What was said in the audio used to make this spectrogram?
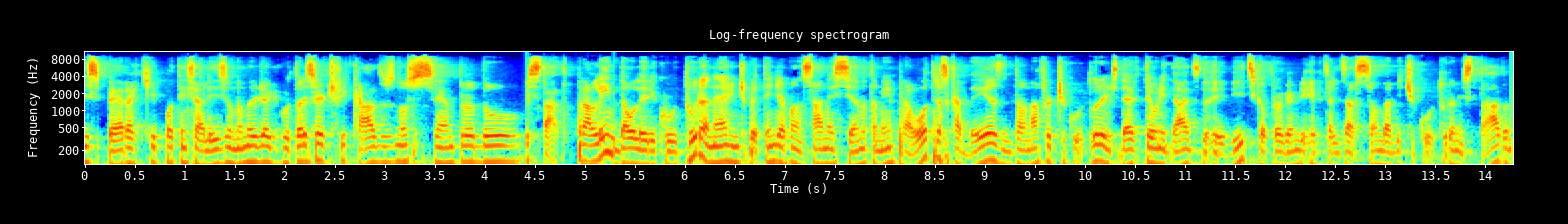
espera que potencialize o número de agricultores certificados no centro do estado. Para além da olericultura, né, a gente pretende avançar nesse ano também para outras cadeias. Então, na fruticultura, a gente deve ter unidades do Revits, que é o programa de revitalização da viticultura no estado,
